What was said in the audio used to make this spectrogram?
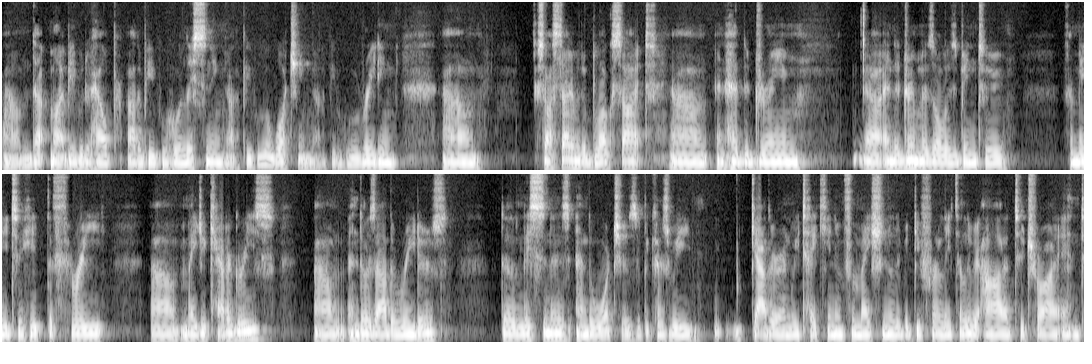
um, that might be able to help other people who are listening, other people who are watching, other people who are reading. Um, so I started with a blog site um, and had the dream, uh, and the dream has always been to, for me to hit the three uh, major categories, um, and those are the readers, the listeners, and the watchers, because we gather and we take in information a little bit differently. It's a little bit harder to try and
